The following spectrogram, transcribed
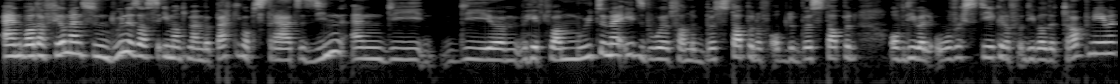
En wat dat veel mensen doen, is als ze iemand met een beperking op straat zien en die, die um, heeft wat moeite met iets, bijvoorbeeld van de bus stappen of op de bus stappen, of die wil oversteken of die wil de trap nemen.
